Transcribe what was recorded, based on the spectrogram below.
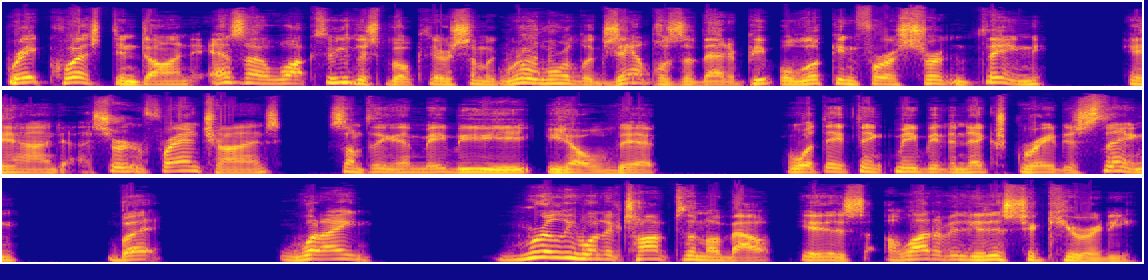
Great question, Don. As I walk through this book, there's some real world examples of that of people looking for a certain thing and a certain franchise something that maybe, you know, that what they think may be the next greatest thing. But what I really want to talk to them about is a lot of it is security.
